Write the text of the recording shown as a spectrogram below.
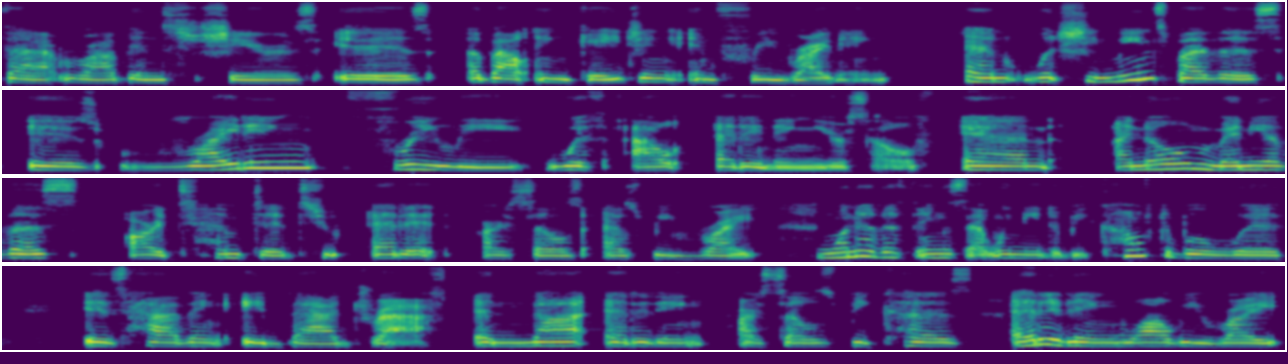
that Robbins shares is about engaging in free writing. And what she means by this is writing freely without editing yourself. And I know many of us are tempted to edit ourselves as we write. One of the things that we need to be comfortable with is having a bad draft and not editing ourselves because editing while we write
